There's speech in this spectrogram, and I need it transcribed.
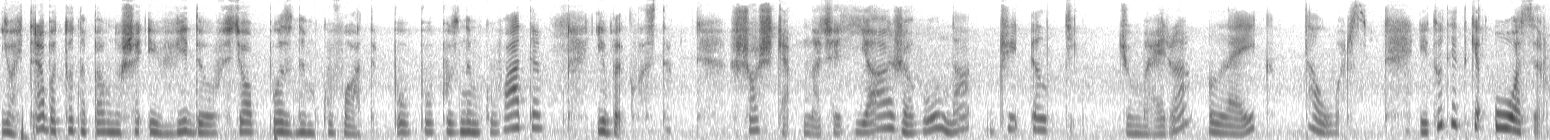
Йой, треба то, напевно, ще і в відео все познимкувати. Познимкувати і викласти. Що ще? Значить, я живу на GLT Jumeirah Lake Towers. І тут є таке озеро.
